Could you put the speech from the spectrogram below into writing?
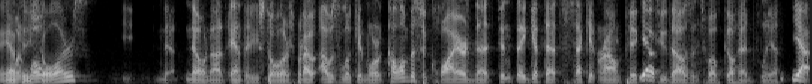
Anthony well- Stolars? No, not Anthony Stolarz, but I, I was looking more. Columbus acquired that. Didn't they get that second round pick Yep. in 2012? Go ahead, Leah. Yeah.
